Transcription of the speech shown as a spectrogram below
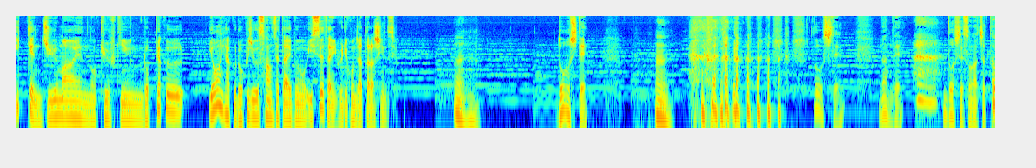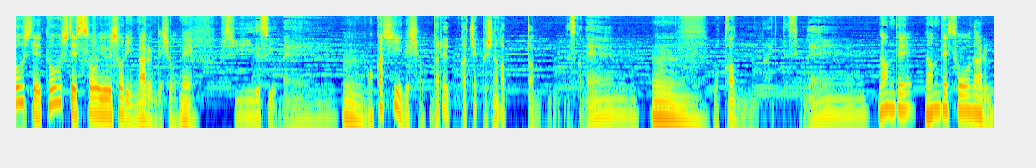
1件10万円の給付金600 463世帯分を1世帯に振り込んじゃったらしいんですよ。うんどうして？うん。うん。どうして？なんで？どうしてそうなっちゃったの？どうして、どうしてそういう処理になるんでしょうね。不思議ですよねうん。おかしいでしょ。誰かチェックしなかったんですかねうん。わかんないんですよねなんで、なんでそうなる？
